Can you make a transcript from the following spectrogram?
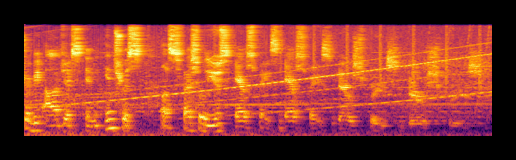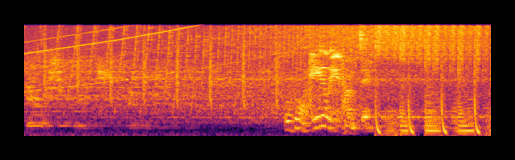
Tribute objects in interests of special use airspace. Airspace. Airspace. airspace. We're going alien hunting.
